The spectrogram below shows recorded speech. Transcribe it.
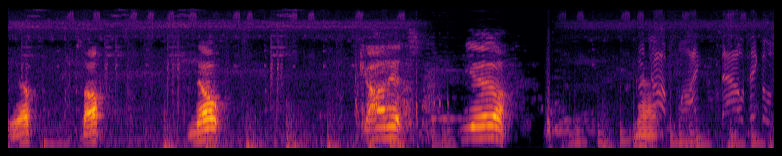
Yep. Stop. No. Got it. Yeah. Good job, Sly. Now take those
